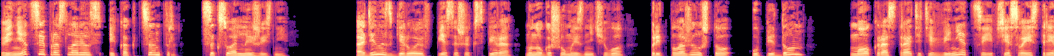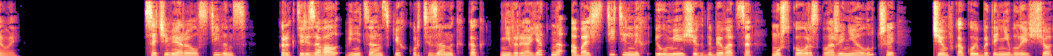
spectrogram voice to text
Венеция прославилась и как центр сексуальной жизни. Один из героев пьесы Шекспира «Много шума из ничего» предположил, что Купидон мог растратить в Венеции все свои стрелы. Сачеверл Стивенс характеризовал венецианских куртизанок как невероятно обольстительных и умеющих добиваться мужского расположения лучше, чем в какой бы то ни было еще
